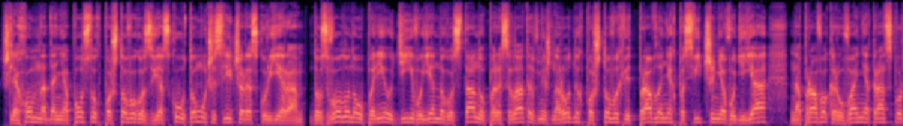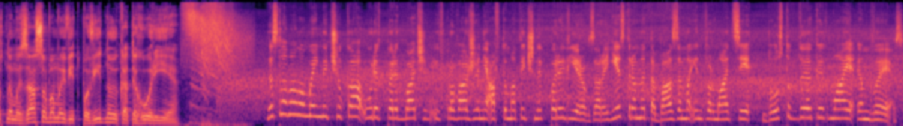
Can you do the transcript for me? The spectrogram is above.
шляхом надання послуг поштового зв'язку, у тому числі через кур'єра. Дозволено у період дії воєнного стану пересилати в міжнародних поштових відправленнях посвідчення водія на право керування транспортними засобами відповідної категорії. За словами Мельничука, уряд передбачив і впровадження автоматичних перевірок за реєстрами та базами інформації, доступ до яких має МВС,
